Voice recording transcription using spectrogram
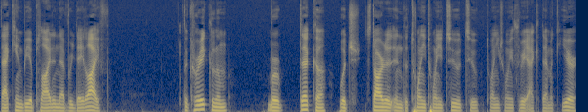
that can be applied in everyday life. The curriculum Merdeka, which started in the 2022 to 2023 academic year,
